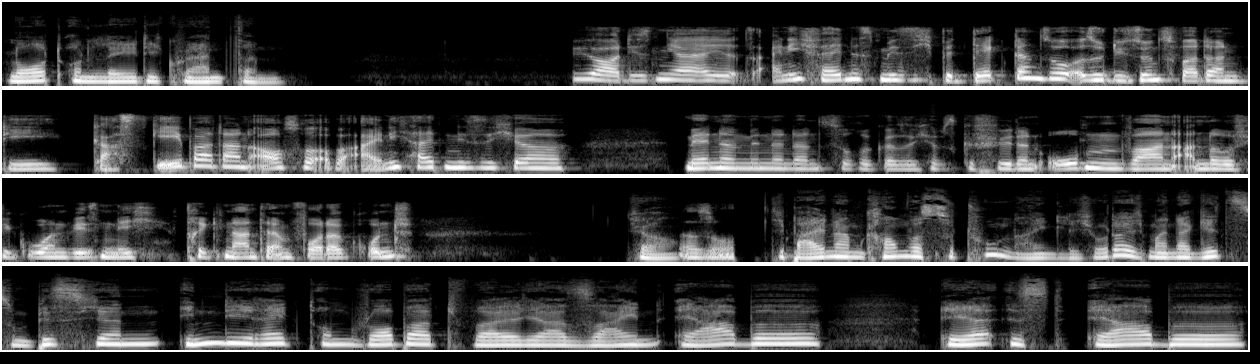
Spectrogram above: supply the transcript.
Lord und Lady Grantham? Ja, die sind ja jetzt eigentlich verhältnismäßig bedeckt dann so. Also die sind zwar dann die Gastgeber dann auch so, aber eigentlich halten die sich ja mehr oder minder dann zurück. Also ich habe das Gefühl, dann oben waren andere Figuren wesentlich prägnanter im Vordergrund. Ja, Also die beiden haben kaum was zu tun eigentlich, oder? Ich meine, da geht's so ein bisschen indirekt um Robert, weil ja sein Erbe, er ist Erbe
